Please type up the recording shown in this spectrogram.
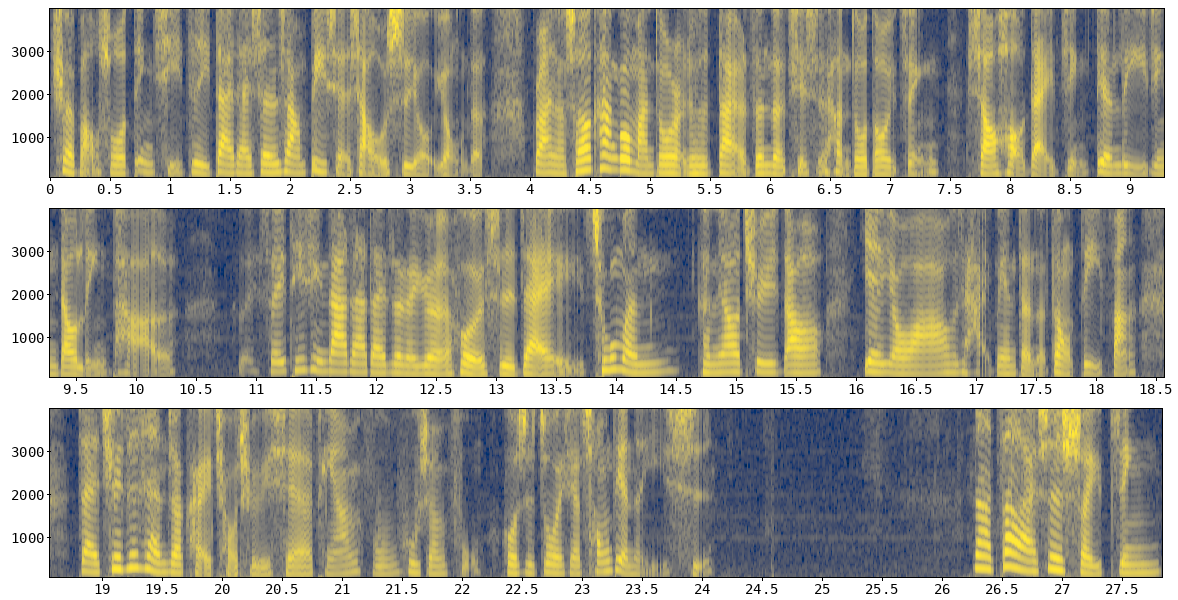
确保说定期自己带在身上辟邪小物是有用的。不然有时候看过蛮多人就是带了，真的其实很多都已经消耗殆尽，电力已经到零趴了。对，所以提醒大家，在这个月或者是在出门可能要去到夜游啊，或是海边等的这种地方，在去之前就可以求取一些平安符、护身符，或是做一些充电的仪式。那再来是水晶，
